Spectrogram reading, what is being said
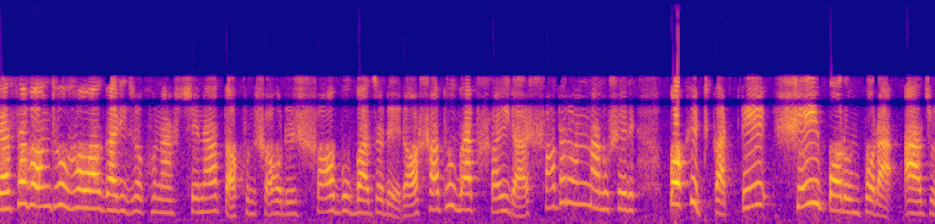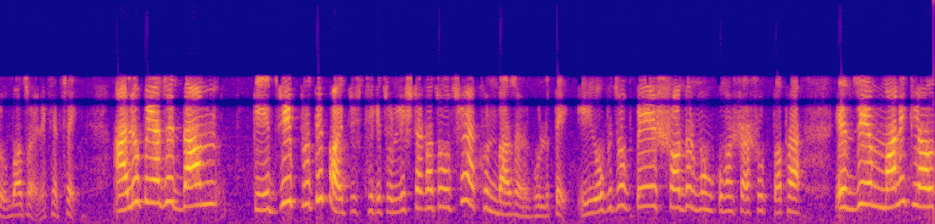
রাস্তা বন্ধ হওয়া গাড়ি যখন আসছে না, তখন শহরের সব বাজারের অসাধু ব্যবসায়ীরা সাধারণ মানুষের পকেট কাটতে সেই পরম্পরা আজও বজায় রেখেছে। আলু, পেঁয়াজের দাম কেজি প্রতি পঁয়ত্রিশ থেকে চল্লিশ টাকা চলছে এখন বাজারগুলোতে। এই অভিযোগ পেয়ে সদর মহকুমা শাসক তথা এসডিএম মানিকলাল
